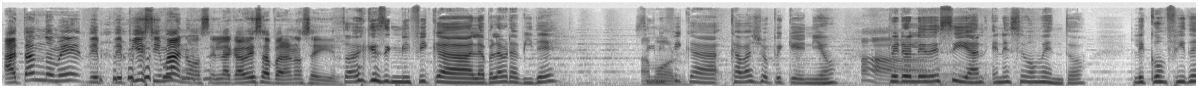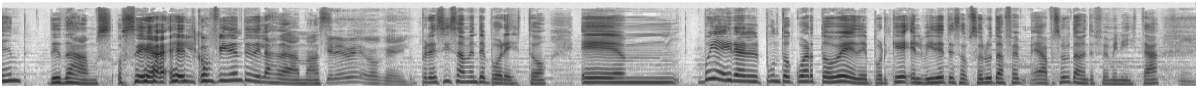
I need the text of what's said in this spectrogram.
atándome de, de pies y manos en la cabeza para no seguir. ¿Sabes qué significa la palabra bidet? Amor. Significa caballo pequeño. Ah. Pero le decían en ese momento, le confident de dames, o sea, el confidente de las damas. ¿Que le ve? Ok. Precisamente por esto. Em, voy a ir al punto cuarto B de por qué el bidet es absoluta fe- absolutamente feminista. Sí.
